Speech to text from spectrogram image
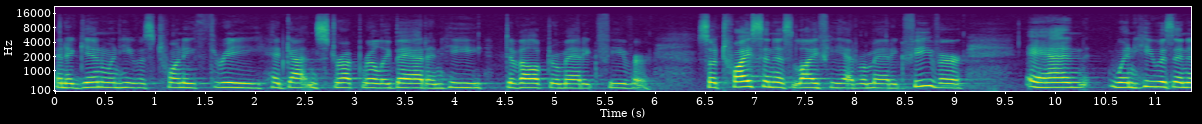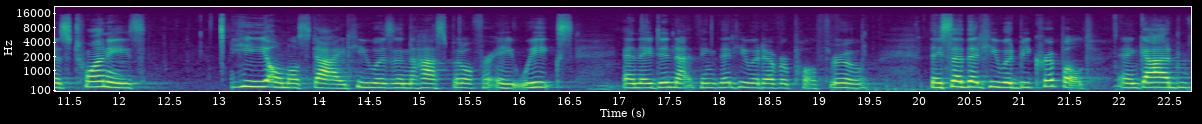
and again when he was 23, had gotten strep really bad, and he developed rheumatic fever. So, twice in his life, he had rheumatic fever. And when he was in his 20s, he almost died. He was in the hospital for eight weeks, and they did not think that he would ever pull through. They said that he would be crippled, and God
